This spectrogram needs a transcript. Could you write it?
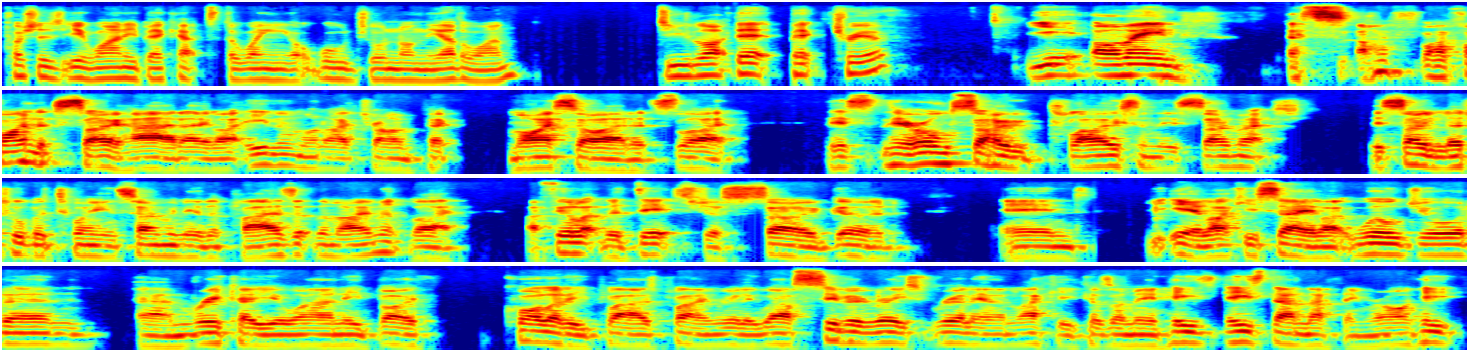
pushes Ioane back out to the wing. You got Will Jordan on the other one. Do you like that back trio? Yeah, I mean, it's I, I find it so hard. Eh? Like even when I try and pick my side, it's like there's they're all so close, and there's so much, there's so little between so many of the players at the moment. Like I feel like the depth's just so good, and yeah, like you say, like Will Jordan, um, Rieko Ioane, both quality players playing really well. Sevu Reece really unlucky because I mean he's he's done nothing wrong. He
